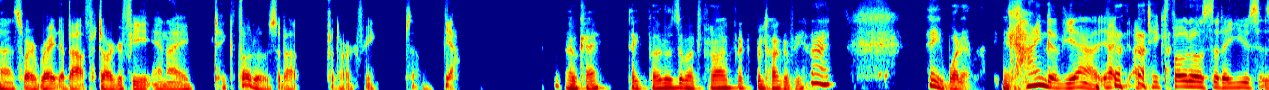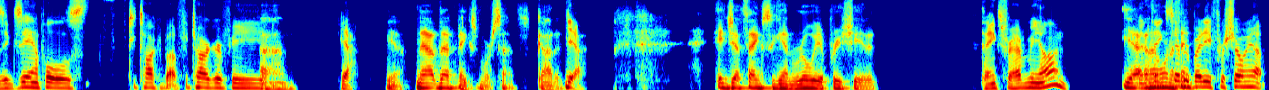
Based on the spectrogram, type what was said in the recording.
Uh, so I write about photography and I take photos about photography. So yeah. Okay, take photos about photography. All right hey, whatever. Yeah. Kind of, yeah. I, I, take photos that I use as examples to talk about photography. Um, yeah. Yeah. Now that makes more sense. Got it. Yeah. Hey, Jeff, thanks again. Really appreciate it. Thanks for having me on. Yeah. And, and thanks everybody thank, for showing up.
